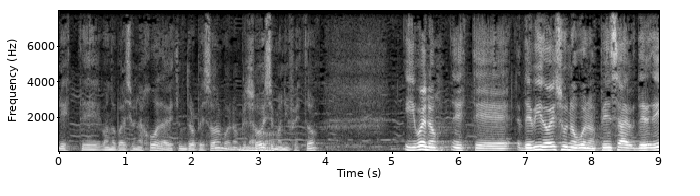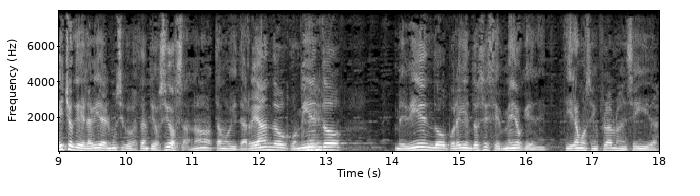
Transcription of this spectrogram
Este, cuando apareció una joda, ¿viste? un tropezón, bueno, empezó y se manifestó. Y bueno, este, debido a eso uno, bueno, piensa, de, de hecho que la vida del músico es bastante ociosa, ¿no? Estamos guitarreando, comiendo, bebiendo, por ahí, entonces es medio que tiramos a inflarnos enseguida.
